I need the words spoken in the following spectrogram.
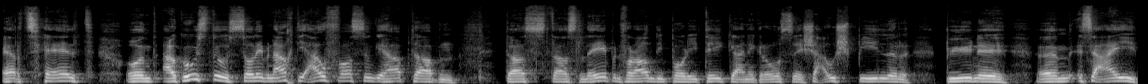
erzählt. Und Augustus soll eben auch die Auffassung gehabt haben, dass das Leben, vor allem die Politik, eine große Schauspielerbühne ähm, sei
